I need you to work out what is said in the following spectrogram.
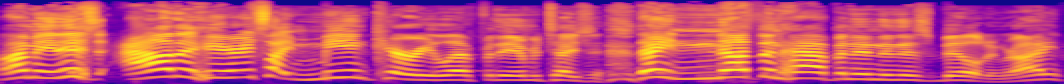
I mean, it's out of here. It's like me and Carrie left for the invitation invitation. There ain't nothing happening in this building, right?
